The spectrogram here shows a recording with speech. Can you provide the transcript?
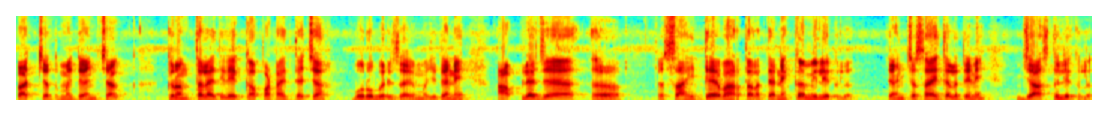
पाश्चात्य म्हणजे त्यांच्या ग्रंथालयातील एक कपाट आहे त्याच्या बरोबरीचं आहे. म्हणजे त्याने आपल्या ज्या साहित्य आहे भारताला त्याने कमी लेखलं. त्यांच्या साहित्याला त्याने जास्त लेखलं.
